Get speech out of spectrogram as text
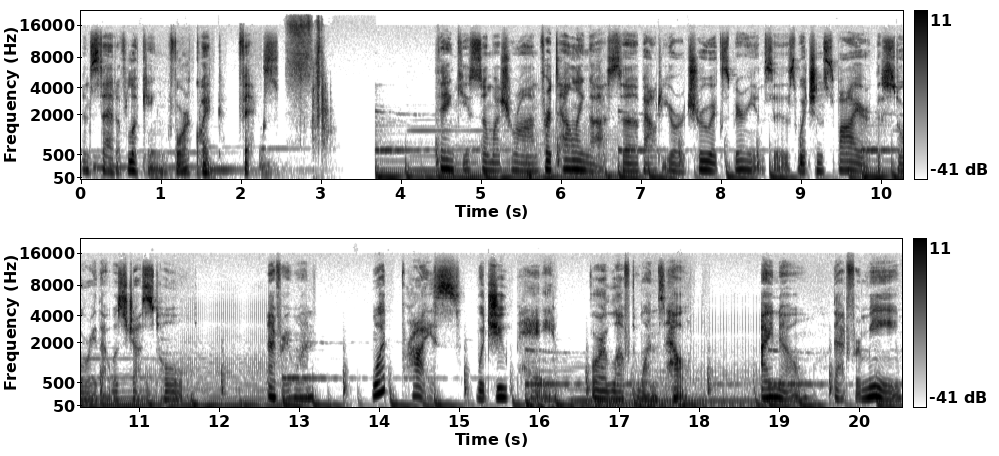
instead of looking for a quick fix. Thank you so much, Ron, for telling us about your true experiences, which inspired the story that was just told. Everyone, what price would you pay for a loved one's health? I know that for me,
